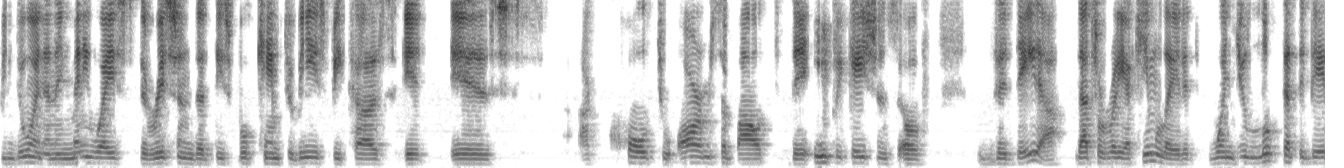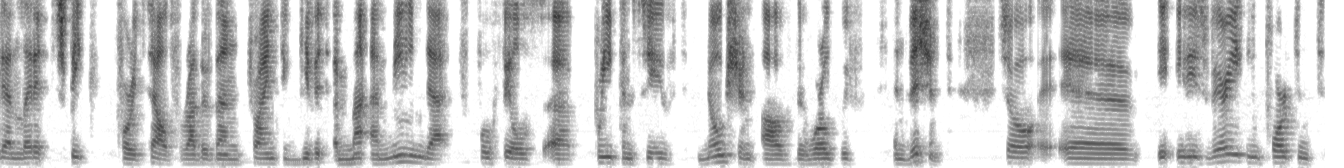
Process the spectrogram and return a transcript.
been doing. And in many ways, the reason that this book came to be is because it is a call to arms about the implications of the data that's already accumulated when you looked at the data and let it speak for itself rather than trying to give it a, a meaning that fulfills a preconceived notion of the world we've envisioned. So uh, it, it is very important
